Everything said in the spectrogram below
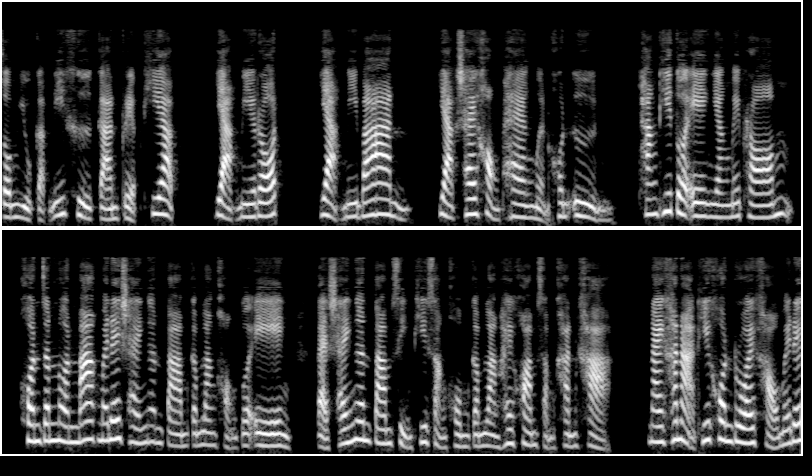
จมอยู่กับนี่คือการเปรียบเทียบ อยากมีรถ อยากมีบ้าน อยากใช้ของแพงเหมือนคนอื่น ทั้งที่ตัวเองยังไม่พร้อม คนจำนวนมากไม่ได้ใช้เงินตามกำลังของตัวเอง แต่ใช้เงินตามสิ่งที่สังคมกำลังให้ความสำคัญค่ะ ในขณะที่คนรวยเขาไม่ได้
